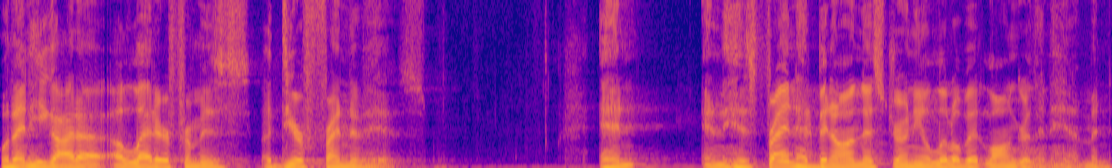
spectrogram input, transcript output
Well, then he got a, a letter from his, a dear friend of his. And, and his friend had been on this journey a little bit longer than him. And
